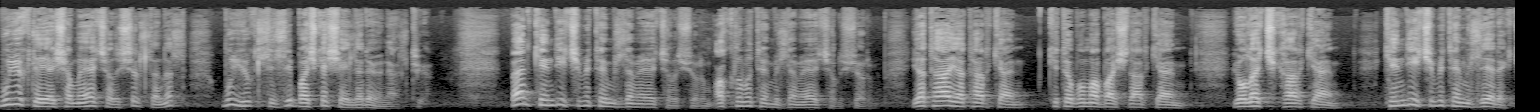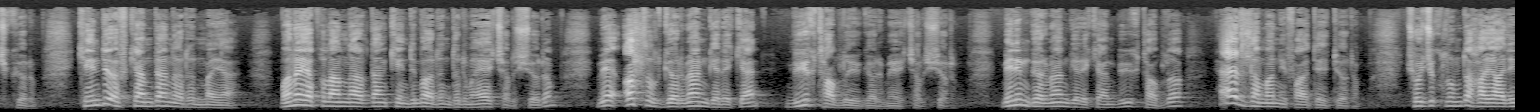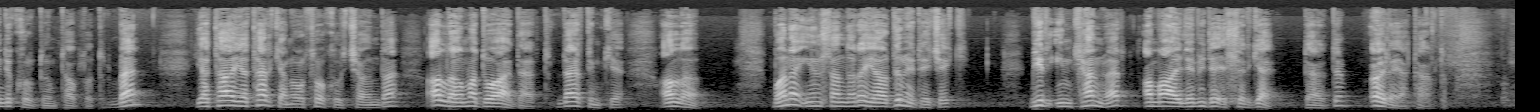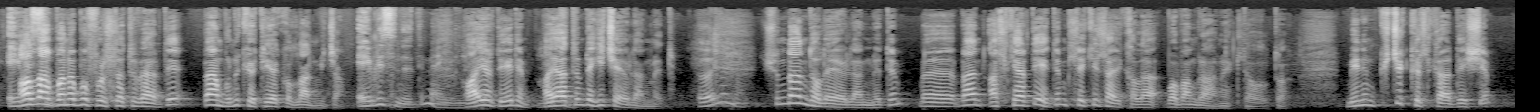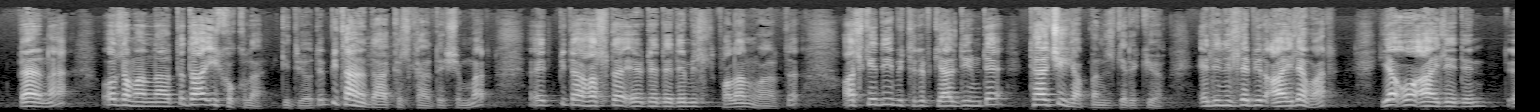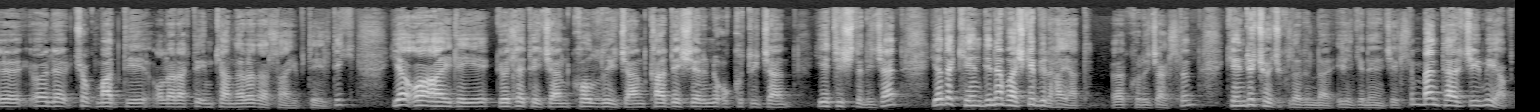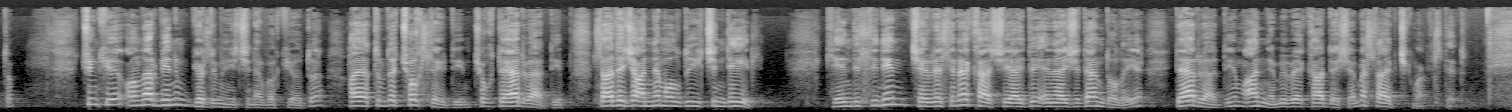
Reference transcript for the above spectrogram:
bu yükle yaşamaya çalışırsanız bu yük sizi başka şeylere yöneltiyor. Ben kendi içimi temizlemeye çalışıyorum. Aklımı temizlemeye çalışıyorum. Yatağa yatarken, kitabıma başlarken, yola çıkarken kendi içimi temizleyerek çıkıyorum. Kendi öfkemden arınmaya, bana yapılanlardan kendimi arındırmaya çalışıyorum ve asıl görmem gereken büyük tabloyu görmeye çalışıyorum. Benim görmem gereken büyük tablo her zaman ifade ediyorum. Çocukluğumda hayalini kurduğum tablodur. Ben yatağa yatarken ortaokul çağında Allah'ıma dua ederdim. Derdim ki Allah'ım bana insanlara yardım edecek bir imkan ver ama ailemi de esirge derdim. Öyle yatardım. Evlisin- Allah bana bu fırsatı verdi. Ben bunu kötüye kullanmayacağım. Evlisiniz değil mi Engin Bey? Hayır değilim. Hayatımda hiç evlenmedim. Öyle mi? Şundan dolayı evlenmedim. Ee, ben askerdeydim. Sekiz ay kala babam rahmetli oldu. Benim küçük kız kardeşim Berna o zamanlarda daha ilkokula gidiyordu. Bir tane daha kız kardeşim var. Ee, bir de hasta evde dedemiz falan vardı. Askeri bitirip geldiğimde tercih yapmanız gerekiyor. Elinizde bir aile var. Ya o ailenin e, öyle çok maddi olarak da imkanlara da sahip değildik. Ya o aileyi gözeteceksin, kollayacaksın, kardeşlerini okutacaksın, yetiştireceksin. Ya da kendine başka bir hayat e, kuracaksın. Kendi çocuklarınla ilgileneceksin. Ben tercihimi yaptım. Çünkü onlar benim gözümün içine bakıyordu. Hayatımda çok sevdiğim, çok değer verdiğim, sadece annem olduğu için değil, kendisinin çevresine karşı yaydığı enerjiden dolayı değer verdiğim annemi ve kardeşlerime sahip çıkmak istedim.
